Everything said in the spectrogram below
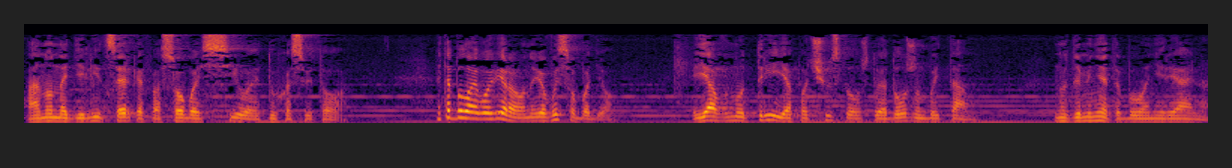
оно наделит церковь особой силой Духа Святого. Это была его вера, он ее высвободил. И я внутри, я почувствовал, что я должен быть там – но для меня это было нереально.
